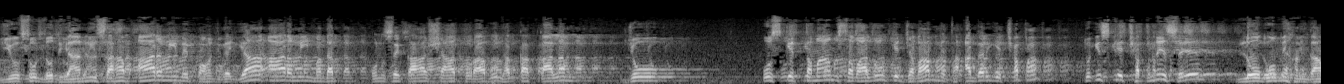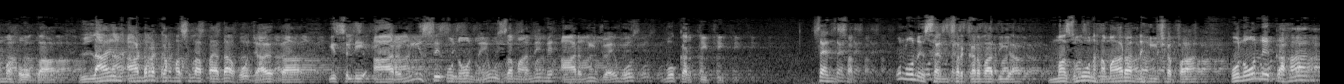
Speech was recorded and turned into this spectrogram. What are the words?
یوسف لدھیانی صاحب آرمی میں پہنچ گئے، یا آرمی مدد، ان سے کہا، شاہ تراب الحق کا کالم، جو اس کے تمام سوالوں کے جواب میں تھا، اگر یہ چھپا، تو اس کے چھپنے سے لوگوں میں ہنگامہ ہوگا، لائن آرڈر کا مسئلہ پیدا ہو جائے گا، اس لیے آرمی سے انہوں نے، اس زمانے میں آرمی جو ہے، وہ کرتی تھی۔ سینسر۔ انہوں نے سینسر کروا دیا۔ مضمون ہمارا نہیں چھپا۔ انہوں نے کہا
